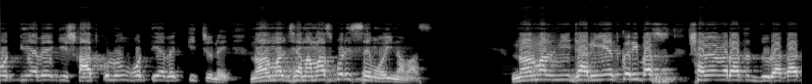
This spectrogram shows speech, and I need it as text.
পড়তে হবে কি, সাত কিলো পড়তে হবে কিচ্ছু নেই। নর্মাল যে নামাজ পড়ি সেম ওই নামাজ। নর্মাল যা নিয়ত করি, বাস সাবে দুরাকাত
